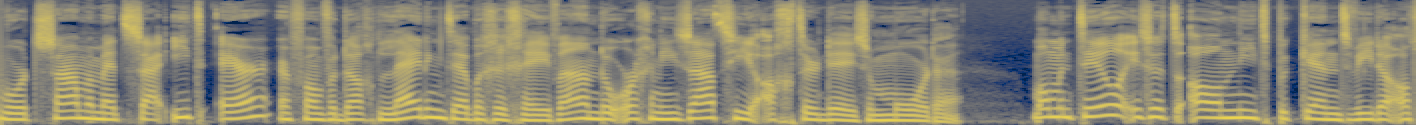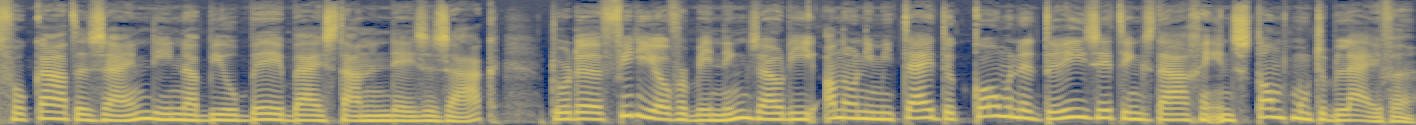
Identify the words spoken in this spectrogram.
wordt samen met Said R. ervan verdacht leiding te hebben gegeven aan de organisatie achter deze moorden. Momenteel is het al niet bekend wie de advocaten zijn die Nabil B. bijstaan in deze zaak. Door de videoverbinding zou die anonimiteit de komende drie zittingsdagen in stand moeten blijven.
